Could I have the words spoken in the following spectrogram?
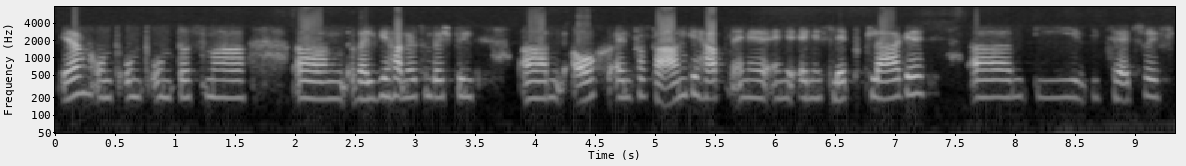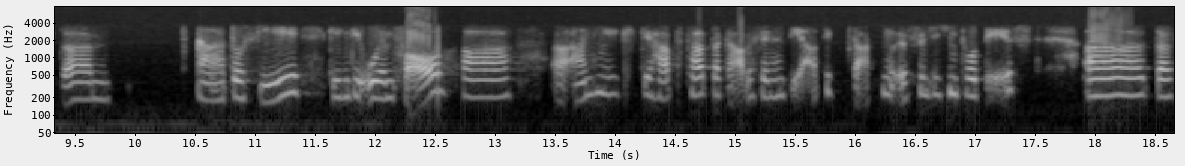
ja, und, und, und dass man, ähm, weil wir haben ja zum Beispiel ähm, auch ein Verfahren gehabt, eine, eine, eine SLAP-Klage, ähm, die, die Zeitschrift ähm, äh, Dossier gegen die OMV äh, äh, anhängig gehabt hat. Da gab es einen derartig starken öffentlichen Protest, äh, dass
